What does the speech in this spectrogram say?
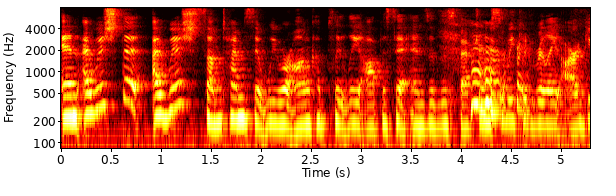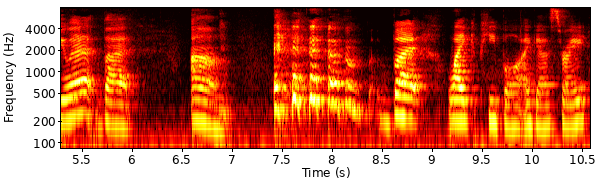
And i wish that i wish sometimes that we were on completely opposite ends of the spectrum so we could really argue it but um but like people i guess right?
